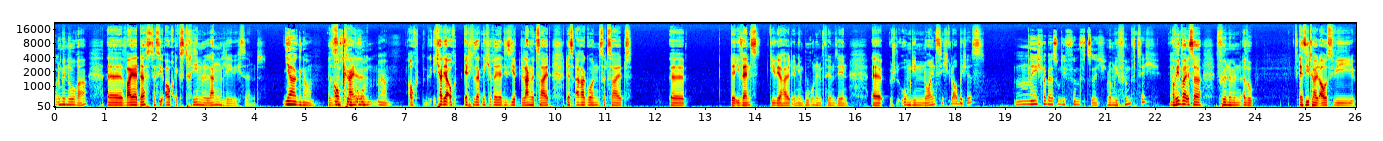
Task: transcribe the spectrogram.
Numenora äh, war ja das, dass sie auch extrem langlebig sind. Ja, genau. Also es auch keine, Grund, ja. auch, ich hatte ja auch ehrlich gesagt nicht realisiert, lange Zeit, dass Aragorn zur Zeit äh, der Events, die wir halt in dem Buch und in dem Film sehen, äh, um die 90, glaube ich, ist. Nee, ich glaube, er ist um die 50. Oder um die 50? Ja. Auf jeden Fall ist er für einen, also er sieht halt aus wie,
